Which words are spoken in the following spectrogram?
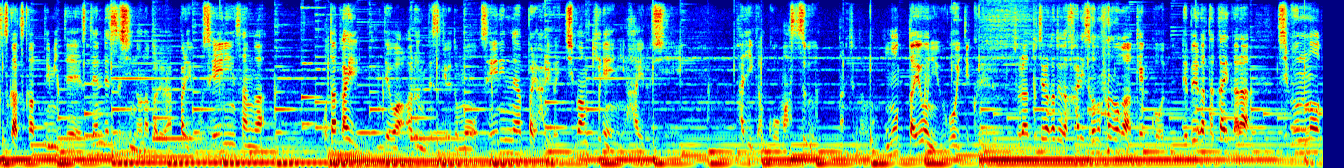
くつか使ってみてステンレス芯の中ではやっぱりこう製輪さんがお高いではあるんですけれども製輪のやっぱり針が一番綺麗に入るし針がこうまっすぐ何て言うんだろう思ったように動いてくれる。それはどちらかというと針そのものが結構レベルが高いから自分の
